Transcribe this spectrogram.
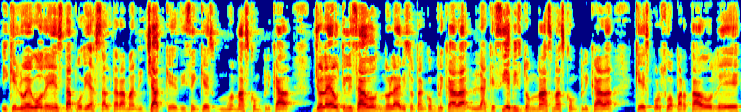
y que luego de esta podías saltar a ManyChat, que dicen que es más complicada. Yo la he utilizado, no la he visto tan complicada, la que sí he visto más más complicada, que es por su apartado de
